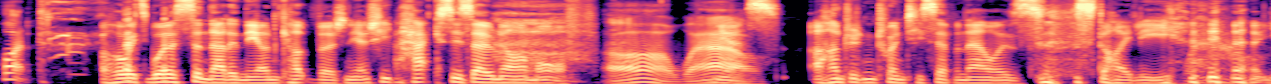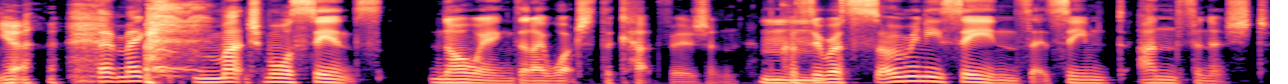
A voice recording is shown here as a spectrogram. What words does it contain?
What? Oh, it's worse than that in the uncut version. He actually hacks his own arm off. Oh, wow. Yes. 127 hours styly. yeah. That makes much more sense knowing that I watched the cut version because there hmm. were so many scenes that seemed unfinished.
